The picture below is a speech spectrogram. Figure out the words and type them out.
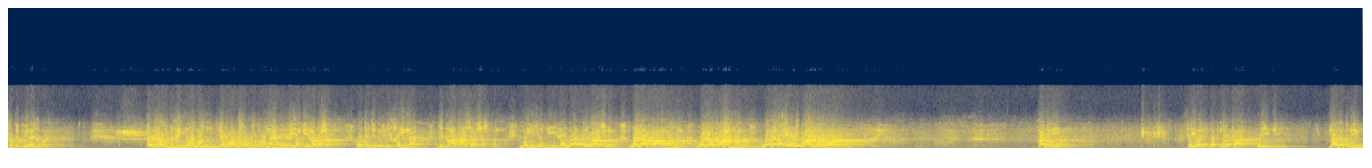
صدقوا يا إخوان أدخل خيامهم فلا أصدق أن هذه الخيام فيها بشر. وتجد في الخيمة بضعة عشر شخصا. ليس فيها لا فراش ولا طعام ولا صحن ولا شيء. تراب الله. قال لي سياف ذات مرة تعال أريك. ماذا تريني؟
